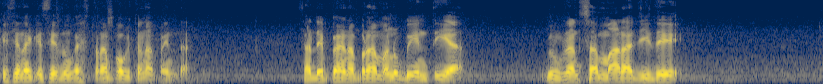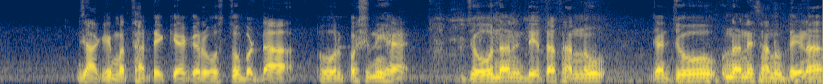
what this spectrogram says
ਕਿਸੇ ਨਾ ਕਿਸੇ ਨੂੰ ਇਸ ਤਰ੍ਹਾਂ ਭੁਗਤਣਾ ਪੈਂਦਾ। ਸਾਡੇ ਭੈਣਾਂ ਭਰਾਵਾਂ ਨੂੰ ਬੇਨਤੀ ਆ ਗੁਰੂ ਗ੍ਰੰਥ ਸਾਹਿਬ ਮਹਾਰਾਜ ਜੀ ਦੇ ਜਾ ਕੇ ਮੱਥਾ ਟੇਕਿਆ ਕਰੋ, ਉਸ ਤੋਂ ਵੱਡਾ ਹੋਰ ਕੁਝ ਨਹੀਂ ਹੈ। ਜੋ ਉਹਨਾਂ ਨੇ ਦੇਤਾ ਸਾਨੂੰ ਜਾਂ ਜੋ ਉਹਨਾਂ ਨੇ ਸਾਨੂੰ ਦੇਣਾ,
